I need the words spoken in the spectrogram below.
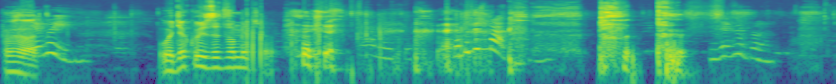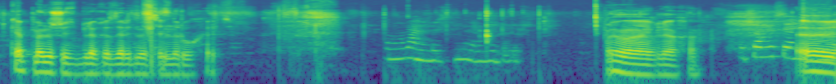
Ага. Я вийду. О, дякую за два меча. Та будеш мати. Де забрав? Кеп мене щось, бляха, зарядно сильно рухається. Нормально, без мене відбудеш. Ой, бляха. Що ми сьогодні Е, будемо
